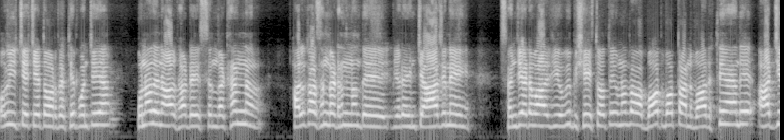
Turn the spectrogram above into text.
ਉਹ ਵੀ ਚੇਚੇ ਤੌਰ ਤੇ ਇੱਥੇ ਪਹੁੰਚੇ ਆ। ਉਹਨਾਂ ਦੇ ਨਾਲ ਸਾਡੇ ਸੰਗਠਨ ਹਲਕਾ ਸੰਗਠਨ ਦੇ ਜਿਹੜੇ ਇੰਚਾਰਜ ਨੇ ਸੰਜੇ ਅਟਵਾਲ ਜੀ ਉਹ ਵੀ ਵਿਸ਼ੇਸ਼ ਤੌਰ ਤੇ ਉਹਨਾਂ ਦਾ ਬਹੁਤ ਬਹੁਤ ਧੰਨਵਾਦ ਇੱਥੇ ਆਏ ਦੇ। ਅੱਜ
